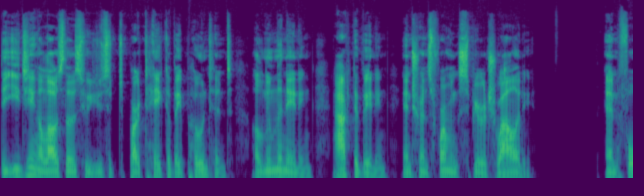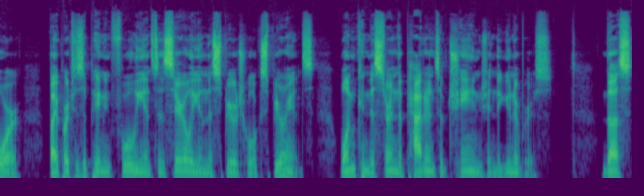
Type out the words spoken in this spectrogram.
the I Ching allows those who use it to partake of a potent, illuminating, activating, and transforming spirituality. And four, by participating fully and sincerely in this spiritual experience, one can discern the patterns of change in the universe. Thus,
